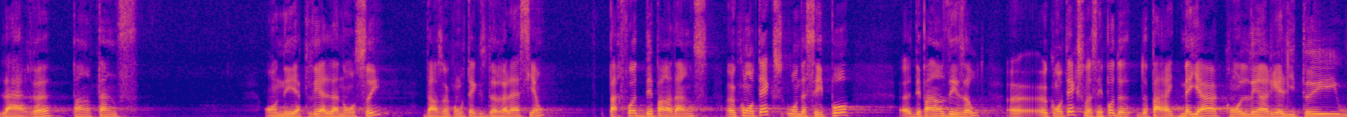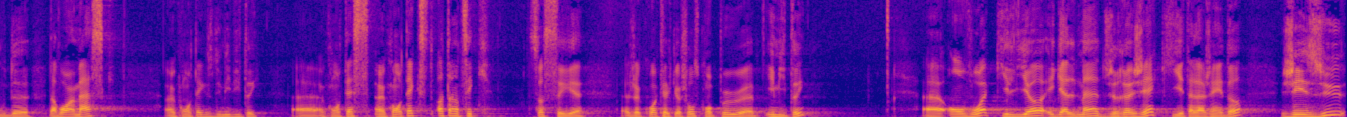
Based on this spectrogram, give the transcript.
la repentance. On est appelé à l'annoncer dans un contexte de relation, parfois de dépendance, un contexte où on n'essaie pas euh, dépendance des autres, un contexte où on n'essaie pas de, paraître meilleur qu'on l'est en réalité ou d'avoir un masque, un contexte d'humilité, euh, un, contexte, un contexte authentique. Ça, c'est, euh, je crois, quelque chose qu'on peut imiter. On voit qu'il y a également du rejet qui est à l'agenda. Jésus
